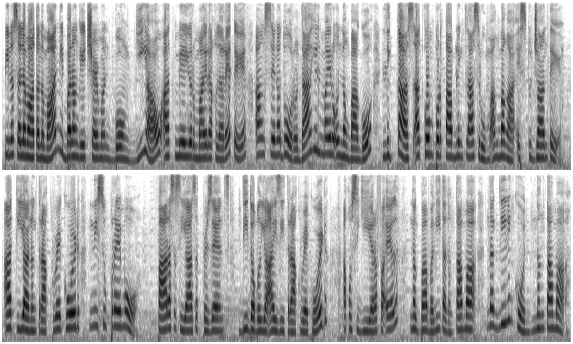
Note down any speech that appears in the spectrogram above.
Pinasalamatan naman ni Barangay Chairman Bong Giaw at Mayor Myra Clarete ang senador dahil mayroon ng bago, ligtas at komportableng classroom ang mga estudyante. At yan ang track record ni Supremo. Para sa Siyasat Presents DWIZ Track Record, ako si Gia Rafael, nagbabalita ng tama, naglilingkod ng tama.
